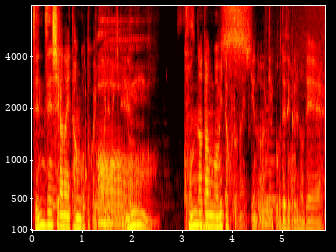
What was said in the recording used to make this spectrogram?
全然知らない単語とかいっぱい出てきて、あこんな単語を見たことないっていうのが結構出てくるので、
